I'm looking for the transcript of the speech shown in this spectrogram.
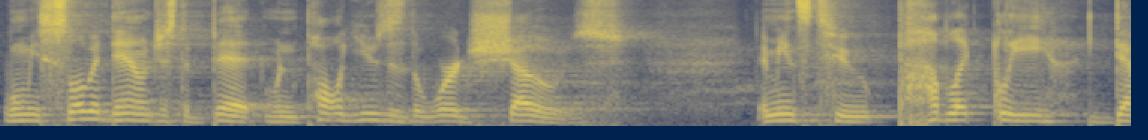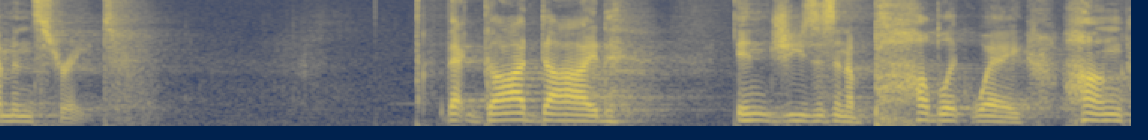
When we slow it down just a bit, when Paul uses the word shows, it means to publicly demonstrate that God died in Jesus in a public way, hung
